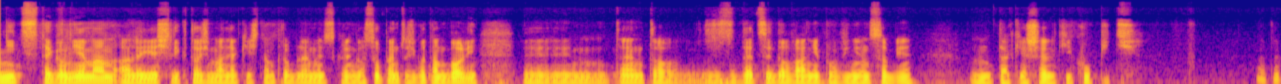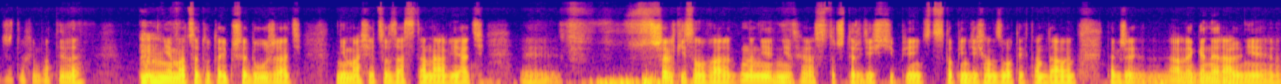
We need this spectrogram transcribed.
nic z tego nie mam, ale jeśli ktoś ma jakieś tam problemy z kręgosłupem, coś go tam boli, ten to zdecydowanie powinien sobie takie szelki kupić. No także to chyba tyle. Nie ma co tutaj przedłużać, nie ma się co zastanawiać. Szelki są warte, no nie, nie teraz 145, 150 zł tam dałem, także, ale generalnie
